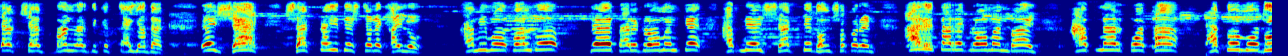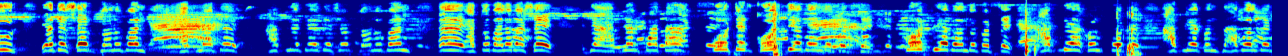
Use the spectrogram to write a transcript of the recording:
শেখ শেখ, বাংলার দিকে চাইয়া দেখ। এই শেখ, শেখটাই দেশটারে খাইলো। আমি বলব যে, তারেক রহমানকে আপনি এই শেখকে ধ্বংস করেন। আরে তারেক রহমান ভাই, আপনার কথা এত মধুর, এদেশের জনগণ আপনাকে আপনাকে এদেশের জনগণ এত ভালোবাসে যে আপনার কথা কোর্টের কোর্ট দিয়ে বন্ধ করছে, কোর্ট দিয়ে বন্ধ করছে। আপনি এখন কোর্টে, আপনি এখন যা বলবেন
